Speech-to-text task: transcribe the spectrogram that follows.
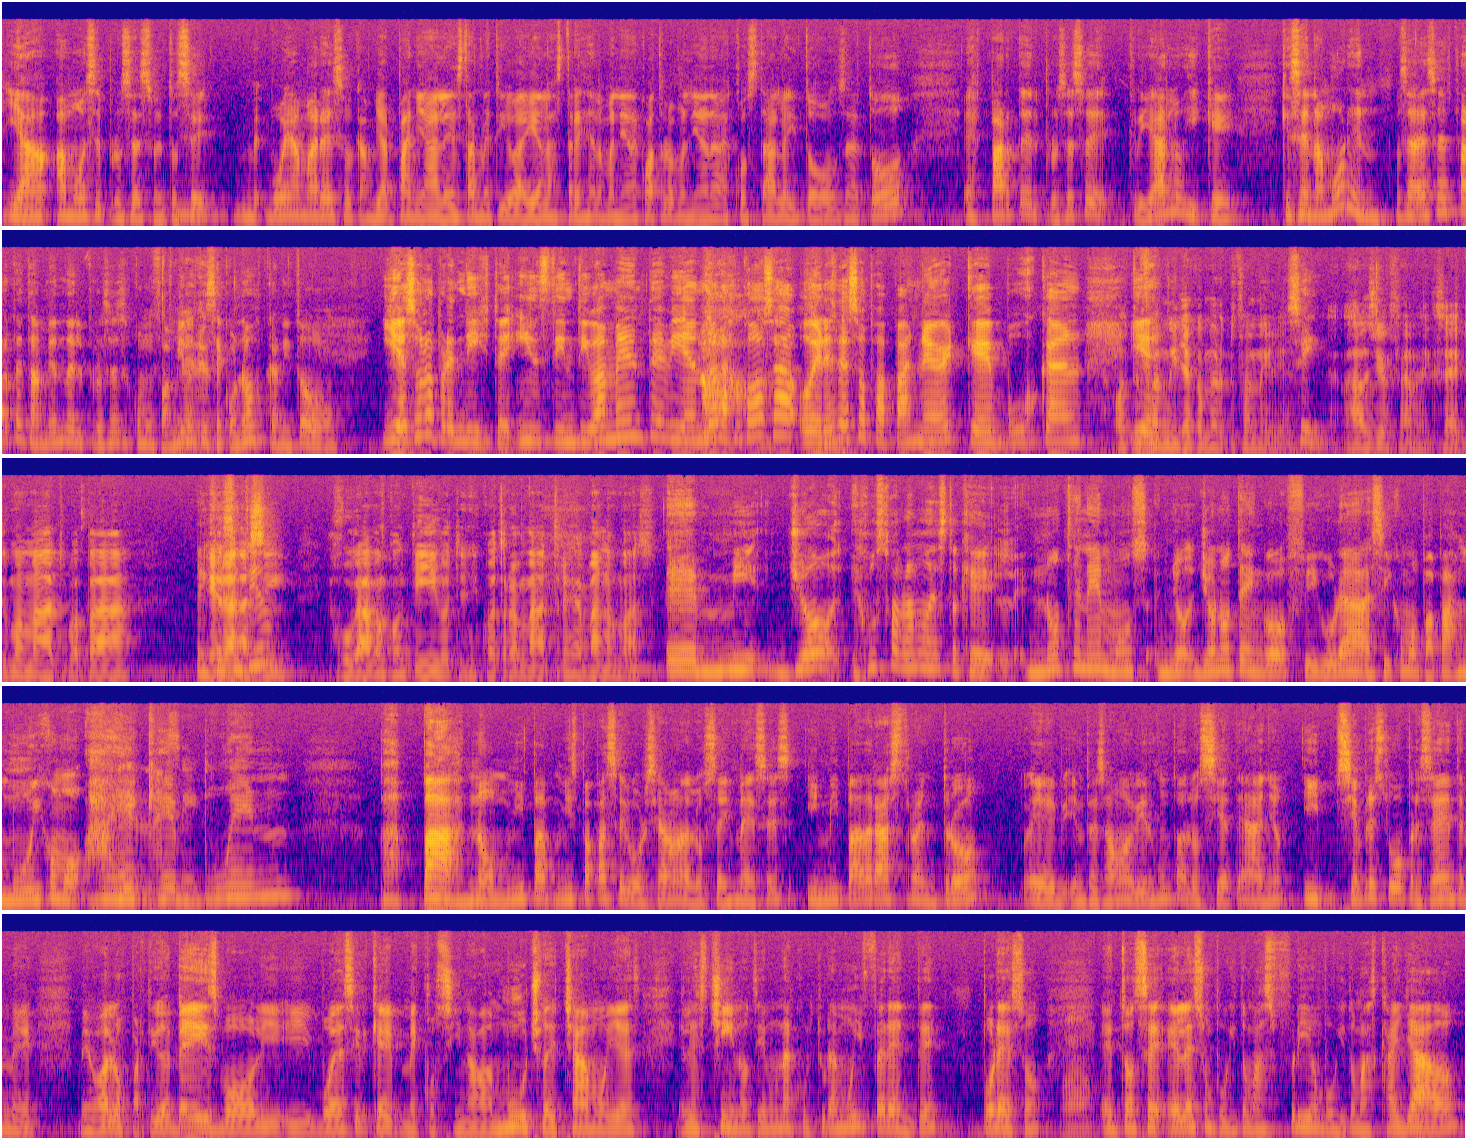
Y a- amo ese proceso. Entonces, me- voy a amar eso, cambiar pañales, estar metido ahí a las 3 de la mañana, 4 de la mañana, acostarla y todo. O sea, todo es parte del proceso de criarlos y que, que se enamoren. O sea, eso es parte también del proceso como familia, que se conozcan y todo. ¿Y eso lo aprendiste instintivamente viendo las cosas o eres de esos papás nerd que buscan... O tu es- familia, ¿cómo era tu familia? Sí. How's your family? O sea, tu mamá, tu papá, ¿En qué era sentido? así, jugaban contigo, tienes cuatro hermanos, tres hermanos más. Eh, mi, yo, justo hablamos de esto, que no tenemos, yo, yo no tengo figura así como papá, muy como, ay, Materna, qué sí. buen papá. No, mi pa- mis papás se divorciaron a los seis meses y mi padrastro entró, eh, empezamos a vivir juntos a los siete años y siempre estuvo presente, me, me llevaba a los partidos de béisbol y, y voy a decir que me cocinaba mucho de chamo y es, él es chino, tiene una cultura muy diferente, por eso. Wow. Entonces él es un poquito más frío, un poquito más callado.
